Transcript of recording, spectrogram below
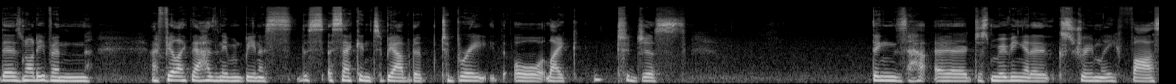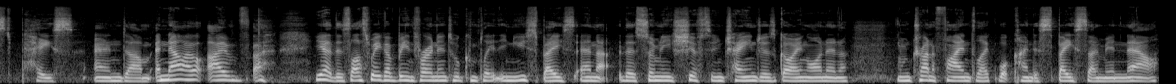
there's not even. I feel like there hasn't even been a, a second to be able to, to breathe or like to just things uh, just moving at an extremely fast pace and um, and now I've uh, yeah this last week I've been thrown into a completely new space and uh, there's so many shifts and changes going on and I'm trying to find like what kind of space I'm in now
